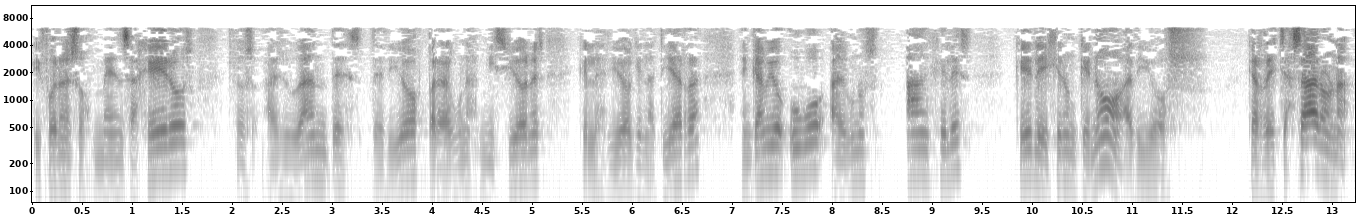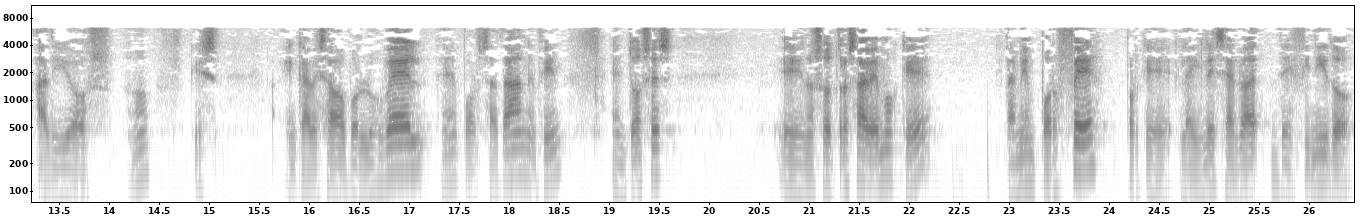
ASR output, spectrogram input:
y fueron esos mensajeros, los ayudantes de Dios para algunas misiones que les dio aquí en la tierra. En cambio, hubo algunos ángeles que le dijeron que no a Dios, que rechazaron a, Dios, ¿no? que es encabezado por Luzbel, ¿eh? por Satán, en fin. Entonces, eh, nosotros sabemos que también por fe, porque la Iglesia lo ha definido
